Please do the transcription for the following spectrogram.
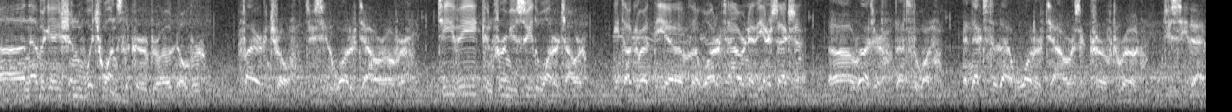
Uh, navigation, which one's the curved road? Over. Do you see the water tower? Over. TV, confirm you see the water tower. You talking about the, uh, the water tower near the intersection? Uh, roger. That's the one. And next to that water tower is a curved road. Do you see that?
